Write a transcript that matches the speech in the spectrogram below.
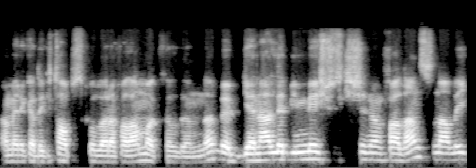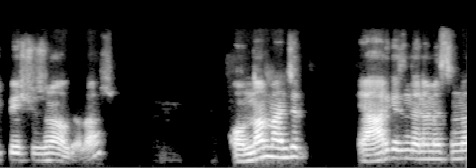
Amerika'daki top school'lara falan bakıldığında böyle genelde 1500 kişinin falan sınavda ilk 500'ünü alıyorlar. Ondan bence ya herkesin denemesinde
